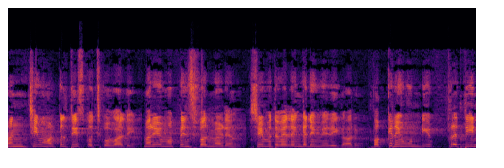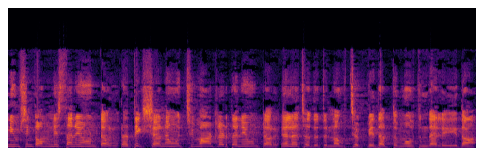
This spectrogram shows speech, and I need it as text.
మంచి మార్కులు తీసుకొచ్చుకోవాలి. మరియు మా principal madam Shrimati Velankanni Mary garu పక్కనే ఉండి ప్రతి నిమిషం గమనిస్తూనే ఉంటారు. ప్రతి క్షణం వచ్చి మాట్లాడుతూనే ఉంటారు. ఎలా చదువుతున్నావు? చెప్పేది అర్థం అవుతుందా లేదా?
